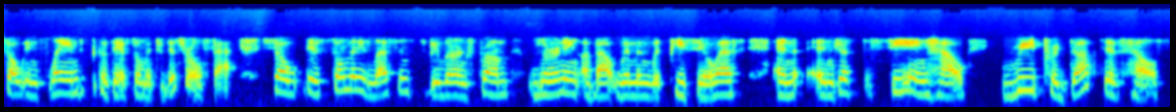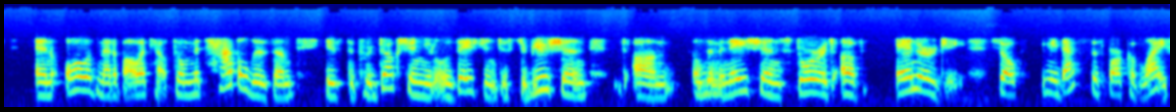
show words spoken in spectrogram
so inflamed because they have so much visceral fat. So there's so many lessons to be learned from learning about women with PCOS and and just seeing how reproductive health and all of metabolic health. So metabolism is the production, utilization, distribution, um, elimination, storage of energy. So I mean, that's the spark of life.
